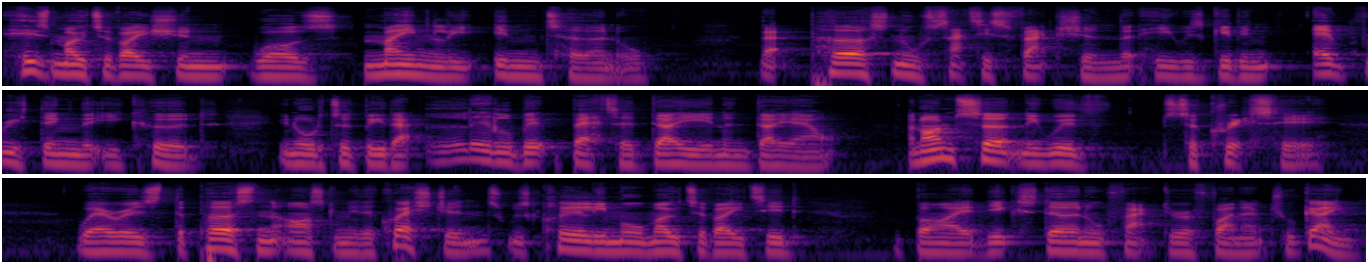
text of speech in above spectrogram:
His motivation was mainly internal that personal satisfaction that he was giving everything that he could in order to be that little bit better day in and day out. And I'm certainly with Sir Chris here, whereas the person asking me the questions was clearly more motivated by the external factor of financial gain.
